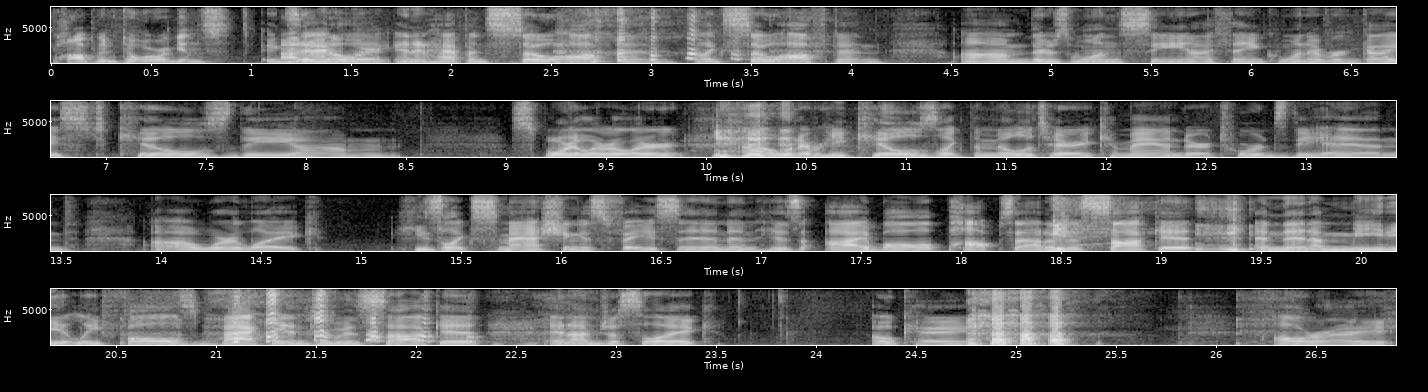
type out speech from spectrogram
pop into organs Exactly, and it happens so often, like so often. Um, there's one scene I think whenever Geist kills the um, spoiler alert, uh, whenever he kills like the military commander towards the end, uh, where like he's like smashing his face in and his eyeball pops out of his socket and then immediately falls back into his socket, and I'm just like, okay. All right.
